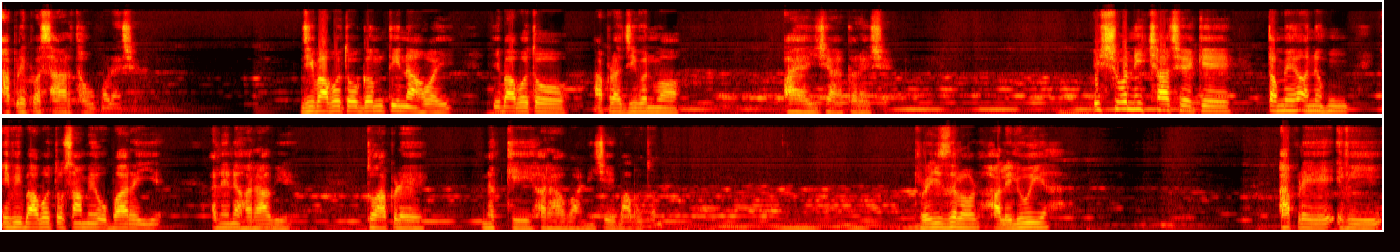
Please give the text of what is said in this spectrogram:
આપણે પસાર થવું પડે છે. જે બાબતો ગમતી ના હોય, એ બાબતો આપણા જીવનમાં આયા જા કરે છે. ઈશ્વરની ઈચ્છા છે કે તમે અને હું એવી બાબતો સામે ઊભા રહીએ અને એને હરાવીએ, તો આપણે નક્કી હરાવવાની છે એ બાબતોને. પ્રેઝ ધ લોર્ડ હાલેલુયા આપણે એવી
